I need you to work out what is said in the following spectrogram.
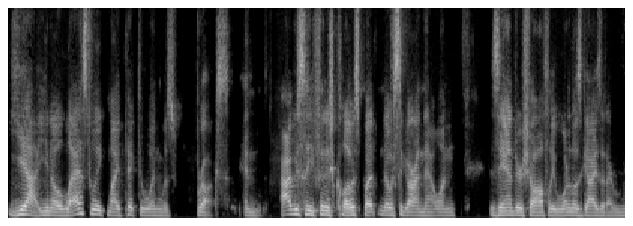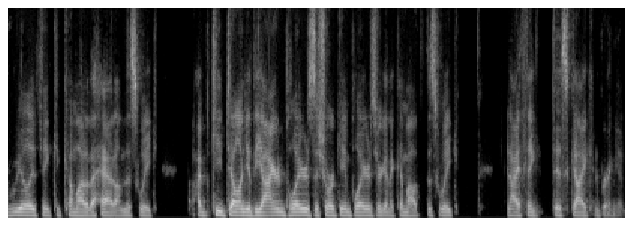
Yeah, you know, last week my pick to win was Brooks, and obviously he finished close, but no cigar on that one. Xander Schauffele, one of those guys that I really think could come out of the hat on this week. I keep telling you, the iron players, the short game players are going to come out this week, and I think this guy can bring it.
